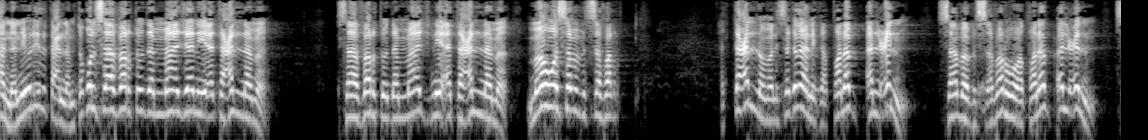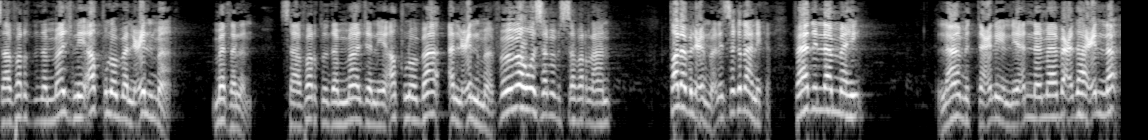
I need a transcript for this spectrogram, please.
أنني أريد أتعلم. تقول سافرت دماجا لأتعلم. سافرت دماج لأتعلم. ما هو سبب السفر؟ التعلم أليس كذلك؟ طلب العلم. سبب السفر هو طلب العلم. سافرت دماج لأطلب العلم. مثلا سافرت دماجا لأطلب العلم. فما هو سبب السفر الآن؟ طلب العلم أليس كذلك؟ فهذه اللام ما هي؟ لام التعليل لأن ما بعدها علة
